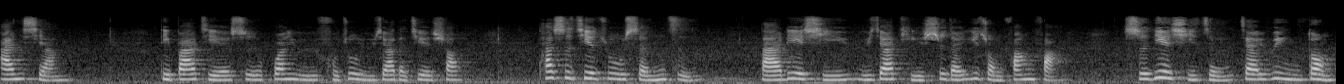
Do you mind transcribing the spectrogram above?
安详。第八节是关于辅助瑜伽的介绍，它是借助绳子来练习瑜伽体式的一种方法，使练习者在运动，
